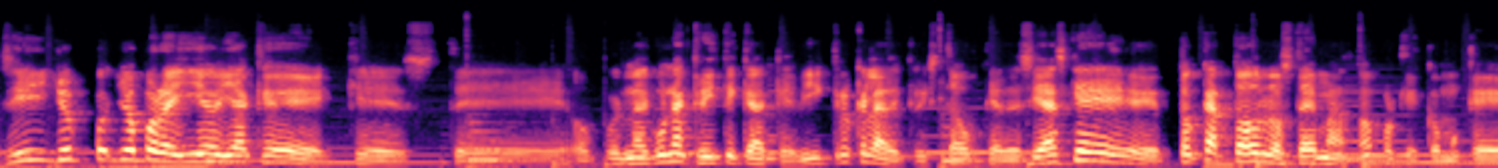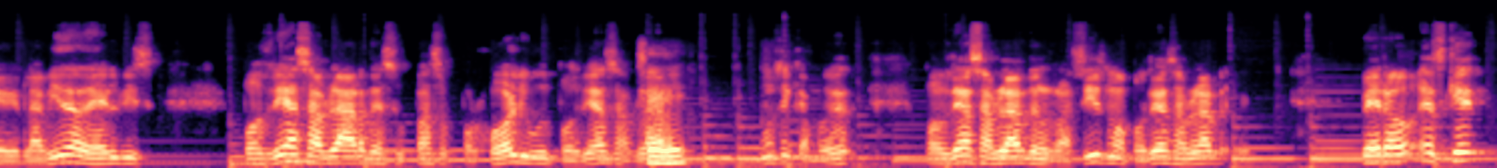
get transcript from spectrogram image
Sí, yo, yo por ahí oía que, que este, o en alguna crítica que vi, creo que la de Christoph, que decía es que toca todos los temas, ¿no? Porque como que la vida de Elvis, podrías hablar de su paso por Hollywood, podrías hablar de música, podrías, hablar del racismo, podrías hablar, pero es que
